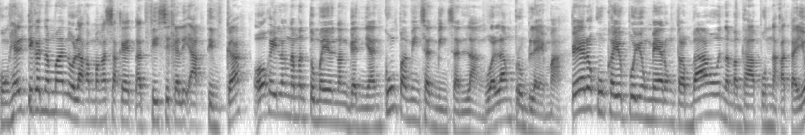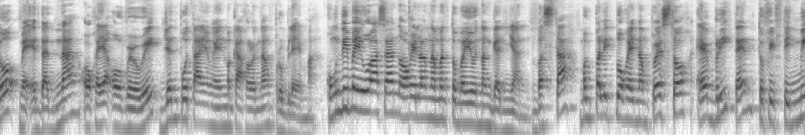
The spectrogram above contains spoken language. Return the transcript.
Kung healthy ka naman, wala kang mga sakit at physically active ka, okay lang naman tumayo ng ganyan kung paminsan-minsan lang. Walang problema. Pero kung kayo po yung merong trabaho na maghapong nakatayo, may edad na, o kaya overweight, dyan po tayo ngayon magkakaroon ng problema. Kung di may iwasan, okay lang naman tumayo ng ganyan. Basta, magpalit po kayo ng pwesto every 10 to 15 minutes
